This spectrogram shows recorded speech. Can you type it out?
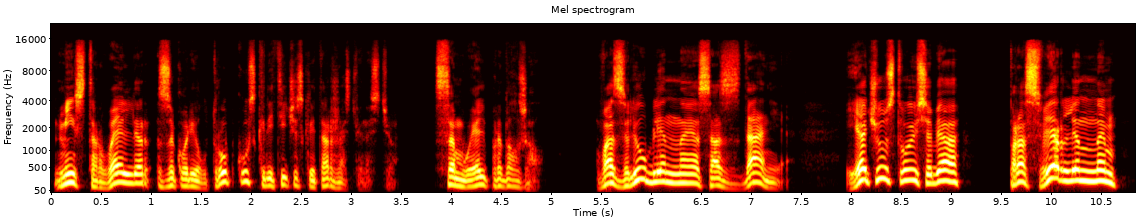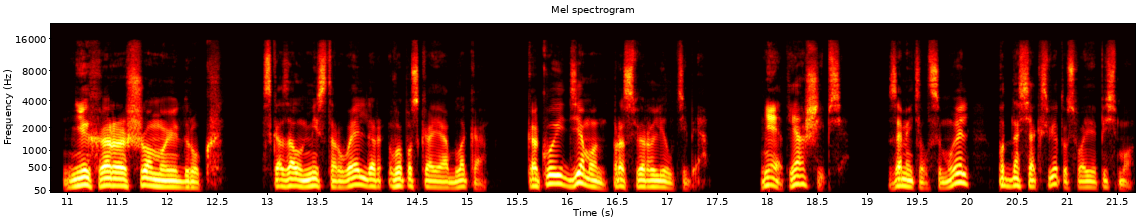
мистер Уэллер закурил трубку с критической торжественностью. Самуэль продолжал. «Возлюбленное создание! Я чувствую себя просверленным...» «Нехорошо, мой друг», — сказал мистер Уэллер, выпуская облака. «Какой демон просверлил тебя?» «Нет, я ошибся», — заметил Самуэль, поднося к свету свое письмо.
